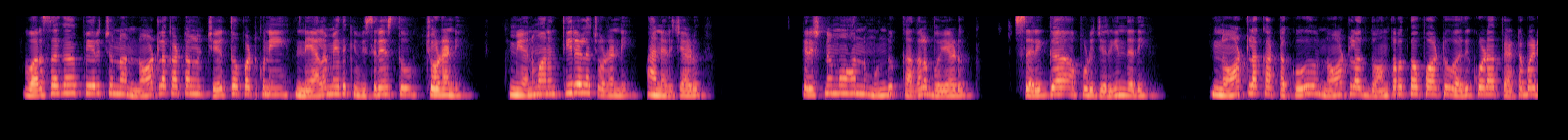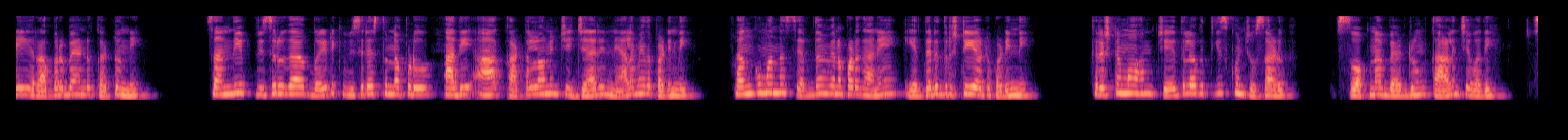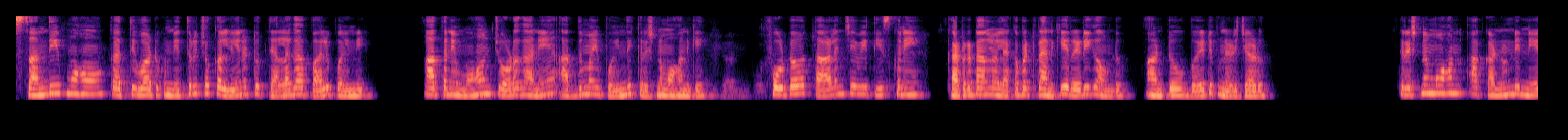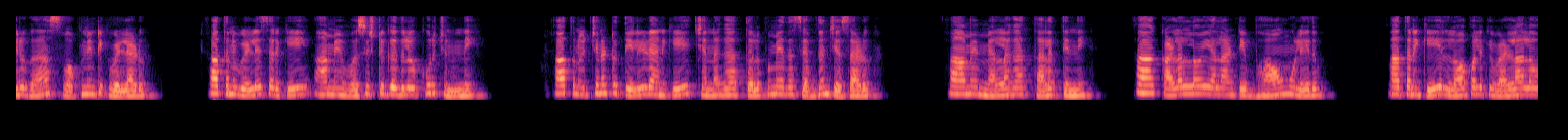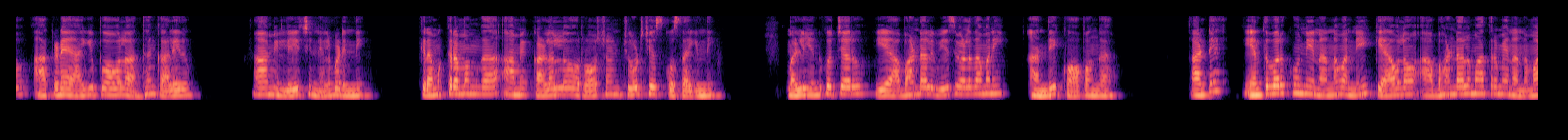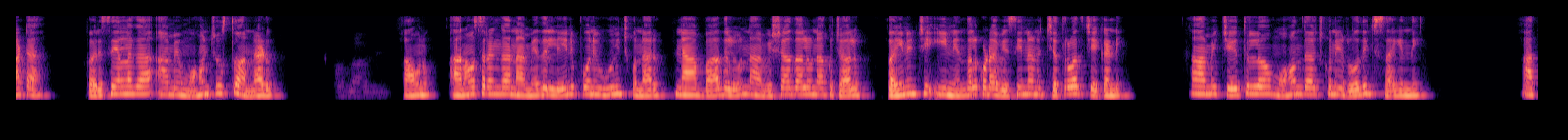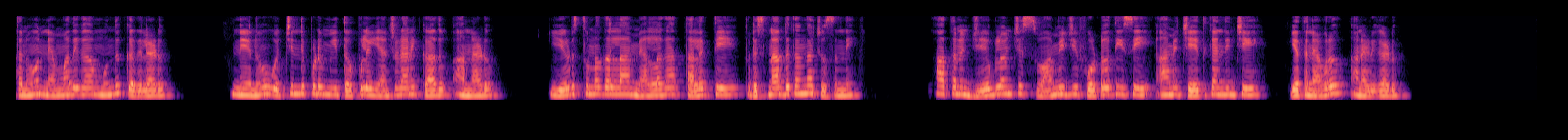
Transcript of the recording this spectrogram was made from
వరుసగా పేరుచున్న నోట్ల కట్టలను చేత్తో పట్టుకుని నేల మీదకి విసిరేస్తూ చూడండి మీ అనుమానం తీరేలా చూడండి అని అరిచాడు. కృష్ణమోహన్ ముందు కదలబోయాడు. సరిగ్గా అప్పుడు జరిగిందది. నోట్ల కట్టకు నోట్ల దొంతలతో పాటు అది కూడా పెట్టబడి రబ్బర్ బ్యాండ్ కట్టుంది. సందీప్ విసురుగా బయటికి విసిరేస్తున్నప్పుడు అది ఆ కట్టలో నుంచి జారి నేల మీద పడింది. తంగుమన్న శబ్దం వినపడగానే ఇద్దరి దృష్టి అటు పడింది. కృష్ణమోహన్ చేతిలోకి తీసుకుని చూశాడు. స్వప్న బెడ్రూమ్ తాళించివది. సందీప్ మొహం కత్తివాటుకు నెత్తురు లేనట్టు తెల్లగా పాలిపోయింది. అతని మొహం చూడగానే అర్థమైపోయింది కృష్ణమోహన్కి. ఫోటో తాళించేవి తీసుకుని కటకటాలను లెక్కపెట్టడానికి రెడీగా ఉండు అంటూ బయటకు నడిచాడు. కృష్ణమోహన్ అక్కడి నుండి నేరుగా స్వప్నింటికి వెళ్ళాడు. అతను వెళ్ళేసరికి ఆమె వశిష్ఠ గదిలో కూర్చునింది. అతను వచ్చినట్టు తెలియడానికి చిన్నగా తలుపు మీద శబ్దం చేశాడు. ఆమె మెల్లగా తలెత్తింది ఆ కళ్ళల్లో ఎలాంటి భావము లేదు. అతనికి లోపలికి వెళ్ళాలో అక్కడే ఆగిపోవాలో అర్థం కాలేదు. ఆమె లేచి నిలబడింది. క్రమక్రమంగా ఆమె కళ్ళల్లో రోషం చోటు చేసుకోసాగింది. మళ్ళీ ఎందుకొచ్చారు? ఏ అభాండాలు వేసి వెళదామని? అంది కోపంగా. అంటే ఇంతవరకు నేనన్నవన్నీ కేవలం అభాండాలు మాత్రమేనన్నమాట. పరిశీలనగా ఆమె మొహం చూస్తూ అన్నాడు. అవును అనవసరంగా నా మీద లేనిపోని ఊహించుకున్నారు. నా బాధలు నా విషాదాలు నాకు చాలు. పైనుంచి ఈ నిందలు కూడా వేసి నన్ను చిత్రవత చేయకండి. ఆమె చేతుల్లో మొహం దాచుకుని రోధించసాగింది. అతను నెమ్మదిగా ముందుకు కదిలాడు. నేను వచ్చిందిప్పుడు మీ తప్పులు ఎంచడానికి కాదు అన్నాడు. ఏడుస్తున్నదల్లా మెల్లగా తలెత్తి ప్రశ్నార్థకంగా చూసింది. అతను జేబులోంచి స్వామీజీ ఫోటో తీసి ఆమె చేతికందించి ఇతనెవరు? అని అడిగాడు.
